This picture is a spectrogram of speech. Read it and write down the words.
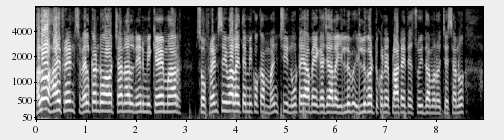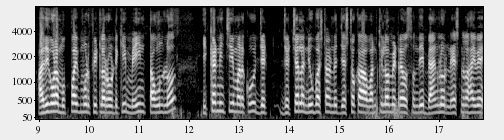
Hello hi friends welcome to our channel నేను మీ కేఎంఆర్. సో ఫ్రెండ్స్ ఇవాళ అయితే మీకు ఒక మంచి నూట యాభై గజాల ఇల్లు ఇల్లు కట్టుకునే ప్లాట్ అయితే చూద్దామని వచ్చేసాను. అది కూడా ముప్పై మూడు ఫీట్ల రోడ్డుకి మెయిన్ టౌన్లో. ఇక్కడి నుంచి మనకు జెట్ Jadcherla new bus stand just ఒక వన్ కిలోమీటరే వస్తుంది. బెంగళూరు నేషనల్ హైవే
